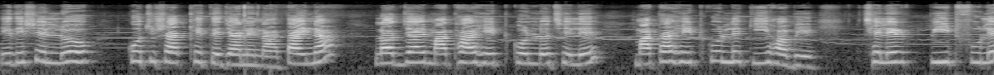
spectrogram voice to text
এদেশের লোক কচু শাক খেতে জানে না, তাই না? লজ্জায় মাথা হেট করল ছেলে। মাথা হেট করলে কি হবে? ছেলের পিঠ ফুলে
